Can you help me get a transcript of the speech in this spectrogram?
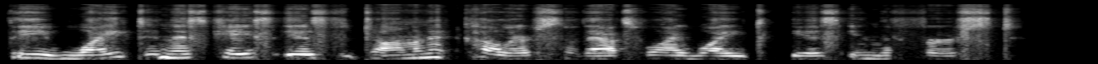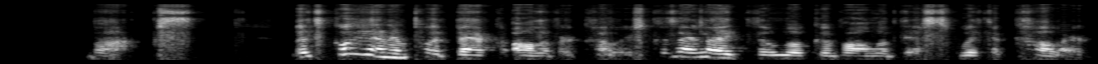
The white in this case is the dominant color, so that's why white is in the first box. Let's go ahead and put back all of our colors because I like the look of all of this with a color.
